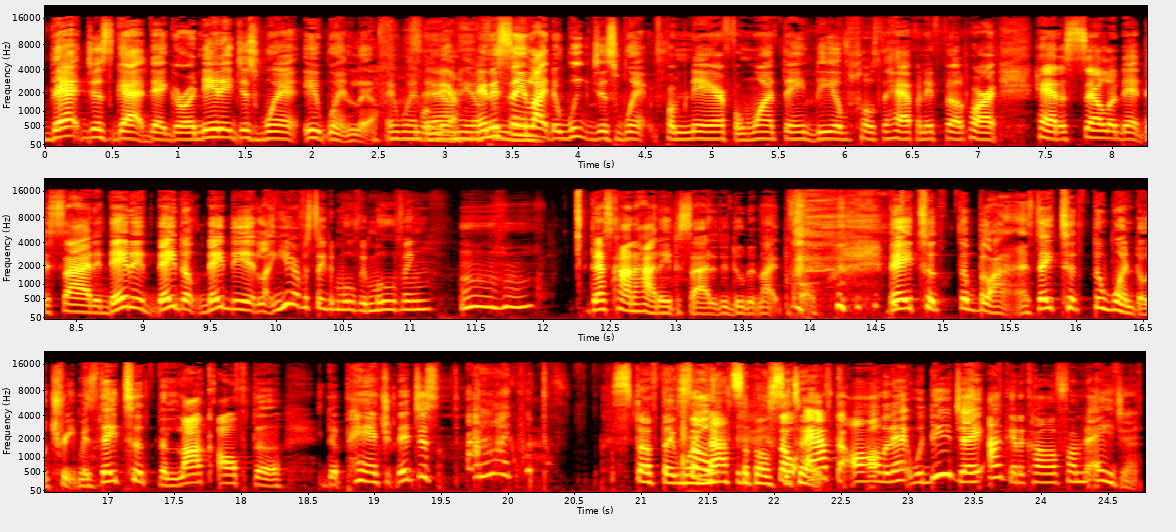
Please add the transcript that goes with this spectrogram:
that just got that girl, and then it just went. It went left. It went downhill and it seemed there. like the week just went from there. From one thing, deal was supposed to happen, it fell apart. Had a seller that decided they did. They don't. They did like you ever see the movie Moving? Mm-hmm. That's kind of how they decided to do the night before. they took the blinds, they took the window treatments, they took the lock off the the pantry. They just. I'm like, what the Stuff they were not supposed so to take. So after all of that with DJ, I get a call from the agent.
